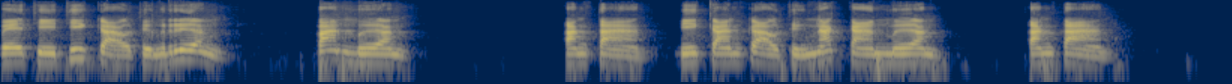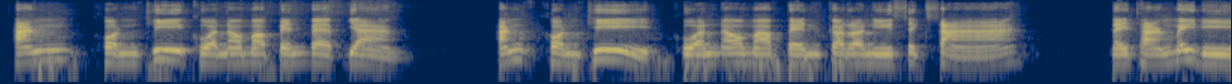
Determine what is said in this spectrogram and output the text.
เวทีที่กล่าวถึงเรื่องบ้านเมือง ต่างๆ มีการกล่าวถึงนักการเมืองต่างๆ ทั้งคนที่ควรเอามาเป็นแบบอย่าง ทั้งคนที่ควรเอามาเป็นกรณีศึกษา ในทางไม่ดี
